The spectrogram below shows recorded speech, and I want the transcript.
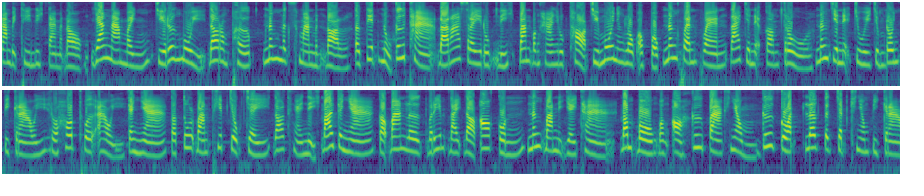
កម្មវិធីនេះតែម្ដងយ៉ាងណាមិញជារឿងមួយដ៏រំភើបនិងនឹកស្មានមិនដល់ទៅទៀតនោះគឺថាតារាស្រីរូបនេះបានបង្ហាញរូបថតជាមួយនឹងលោកឪពុកនិង fan fan ដែលជាអ្នកគ្រប់គ្រងនិងជាអ្នកជួយជំរុញពីក្រោយរហូតធ្វើឲ្យកញ្ញាទទួលបានភាពជោគជ័យដល់ថ្ងៃនេះដោយកញ្ញាក៏បានលើកម្រាមដៃ10អរគុណនិងបាននិយាយថា ដំបងបងអស់គឺប៉ាខ្ញុំ គឺគាត់លើកទឹកចិត្តខ្ញុំពីក្រោ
